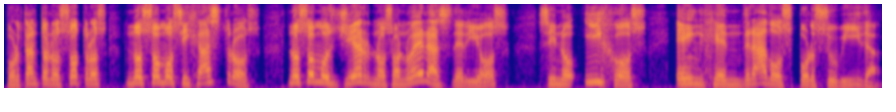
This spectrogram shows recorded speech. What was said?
Por tanto, nosotros no somos hijastros, no somos yernos o nueras de Dios, sino hijos engendrados por su vida.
